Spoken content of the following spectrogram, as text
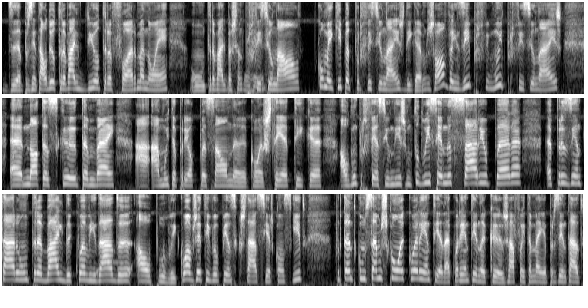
de apresentar o teu trabalho de outra forma, não é? Um trabalho bastante uhum. profissional com uma equipa de profissionais, digamos, jovens e muito profissionais. Uh, Nota-se que também há, há muita preocupação na, com a estética, algum perfeccionismo, tudo isso é necessário para apresentar um trabalho de qualidade ao público. O objetivo, eu penso que está a ser conseguido. Portanto, começamos com a quarentena. A quarentena que já foi também apresentado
